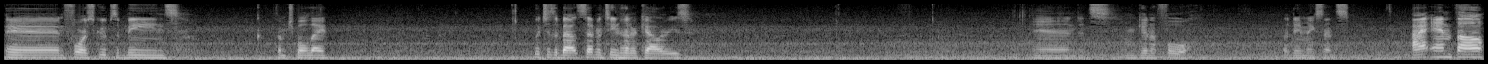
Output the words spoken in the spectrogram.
and four scoops of beans from Chipotle, which is about 1,700 calories. And it's, I'm getting full. That didn't make sense. I am full.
